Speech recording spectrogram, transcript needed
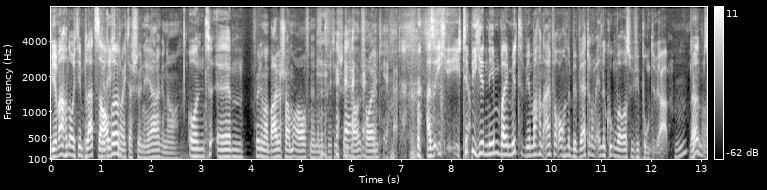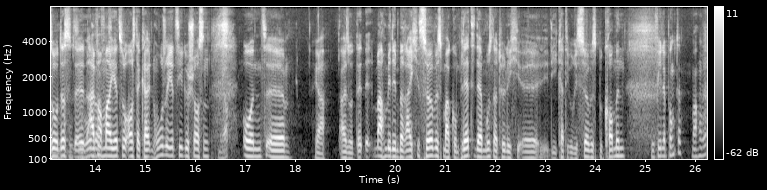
Wir machen euch den Platz Wir richten sauber euch das schön her, genau. und ähm, Füllen mal Badeschaum auf, ne, damit es richtig schön schäumt. also ich, ich tippe hier nebenbei mit, wir machen einfach auch eine Bewertung, am Ende gucken wir raus, wie viele Punkte wir haben. Ne? So, das äh, einfach mal jetzt so aus der kalten Hose jetzt hier geschossen und äh, ja, also machen wir den Bereich Service mal komplett, der muss natürlich äh, die Kategorie Service bekommen. Wie viele Punkte machen wir?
